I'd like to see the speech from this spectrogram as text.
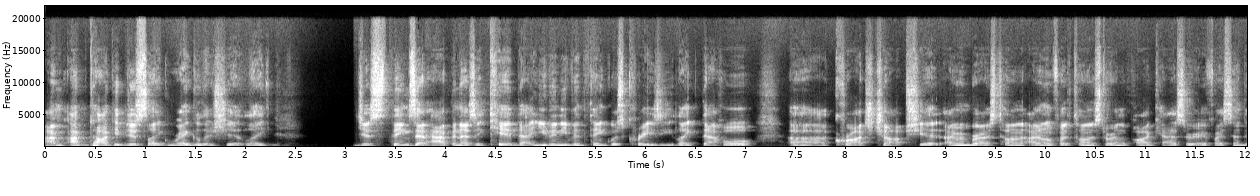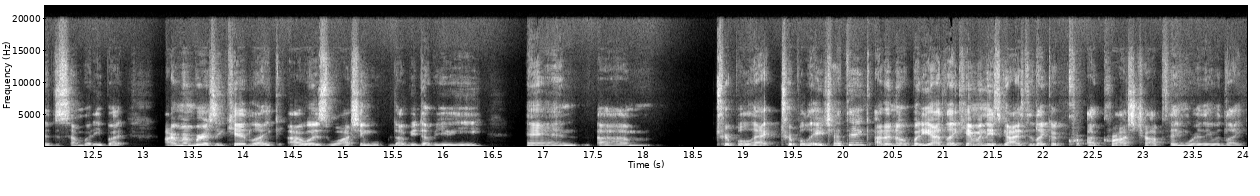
I'm I'm talking just like regular shit, like just things that happened as a kid that you didn't even think was crazy, like that whole uh, crotch chop shit. I remember I was telling, I don't know if I was telling the story on the podcast or if I sent it to somebody, but I remember as a kid, like I was watching WWE and um, Triple X, Triple H, I think. I don't know, but he had like him and these guys did like a, a crotch chop thing where they would like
